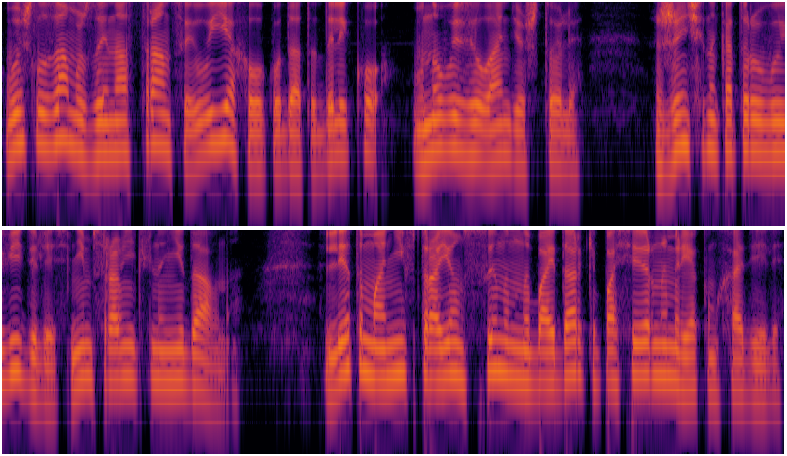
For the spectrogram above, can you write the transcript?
Вышла замуж за иностранца и уехала куда-то далеко. В Новую Зеландию, что ли. Женщина, которую вы видели, с ним сравнительно недавно. Летом они втроем с сыном на байдарке по северным рекам ходили.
